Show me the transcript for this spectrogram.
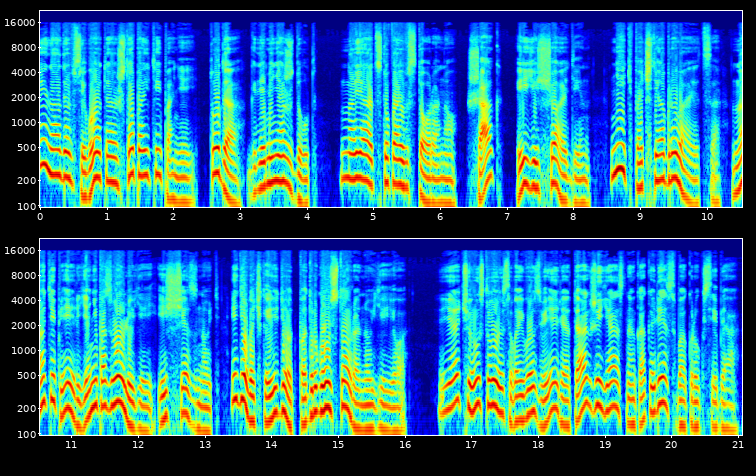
И надо всего-то, что пойти по ней. Туда, где меня ждут. Но я отступаю в сторону. Шаг и еще один. Нить почти обрывается, но теперь я не позволю ей исчезнуть, и девочка идет по другую сторону ее. Я чувствую своего зверя так же ясно, как и лес вокруг себя.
